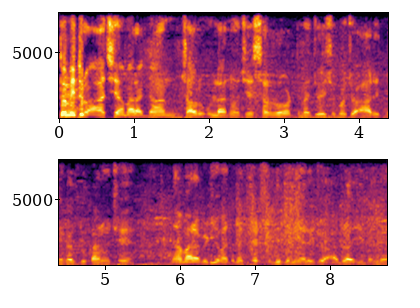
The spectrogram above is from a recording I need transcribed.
તો મિત્રો, આ છે અમારા ગામ સાવરકુંડલાનો જેસર રોડ. તમે જોઈ શકો છો આ રીતની કંઈક દુકાનો છે. અમારા વિડીયોમાં તમે થેટ સુધી બની રહેજો. આગળ હજી તમને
